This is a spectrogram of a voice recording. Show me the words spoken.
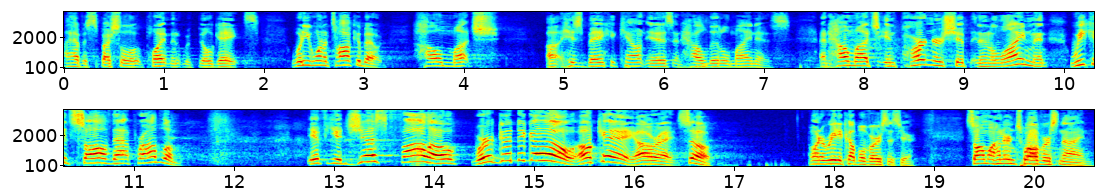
I have a special appointment with Bill Gates. What do you want to talk about? How much uh, his bank account is and how little mine is. And how much in partnership and in alignment we could solve that problem. If you just follow, we're good to go. Okay, all right. So, I want to read a couple verses here. Psalm 112, verse 9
